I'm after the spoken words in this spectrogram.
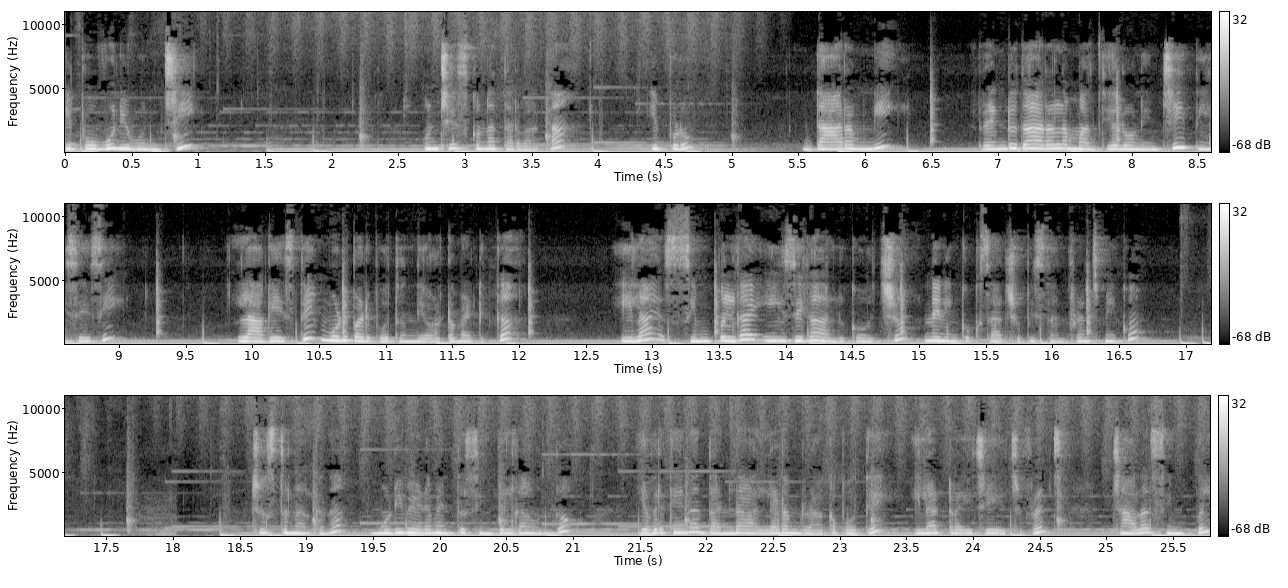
ఈ పువ్వుని ఉంచి ఉంచేసుకున్న తర్వాత ఇప్పుడు దారంని రెండు దారాల మధ్యలో నుంచి తీసేసి లాగేస్తే ముడి పడిపోతుంది ఆటోమేటిక్గా ఇలా సింపుల్గా ఈజీగా అల్లుకోవచ్చు. నేను ఇంకొకసారి చూపిస్తాను ఫ్రెండ్స్ మీకు. చూస్తున్నారు కదా ముడి వేయడం ఎంత సింపుల్గా ఉందో. ఎవరికైనా దండ అల్లడం రాకపోతే ఇలా ట్రై చేయొచ్చు ఫ్రెండ్స్ చాలా సింపుల్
